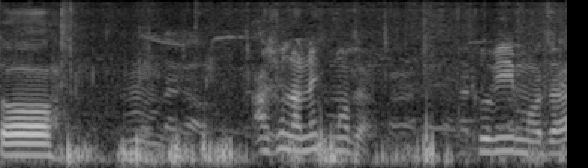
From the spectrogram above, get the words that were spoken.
তো আসলে অনেক মজা খুবই মজা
